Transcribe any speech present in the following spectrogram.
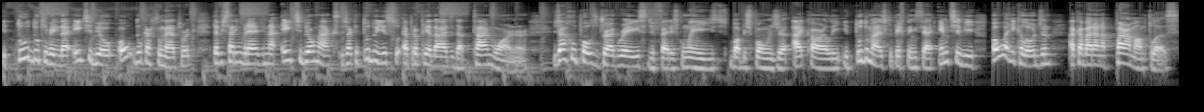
e tudo que vem da HBO ou do Cartoon Network deve estar em breve na HBO Max, já que tudo isso é propriedade da Time Warner. Já RuPaul's Drag Race, de férias com ex, Bob Esponja, iCarly e tudo mais que pertence à MTV ou a Nickelodeon acabará na Paramount Plus.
